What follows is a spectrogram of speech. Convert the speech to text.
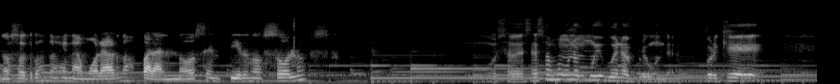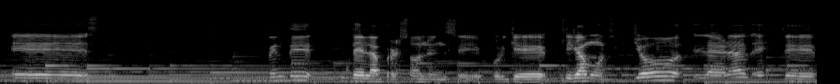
nosotros nos enamorarnos para no sentirnos solos? Uh, ¿sabes? Esa es una muy buena pregunta, porque eh, depende de la persona en sí, porque digamos, yo la verdad, este,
